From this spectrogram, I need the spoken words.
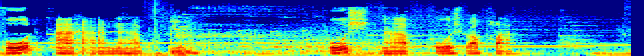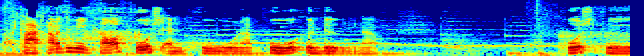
food อาหารนะครับ push นะครับ push ว่าผลักผลักนะมันจะมีคำว่า push and pull นะ pull ก็คือดึงนะครับ push คือ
